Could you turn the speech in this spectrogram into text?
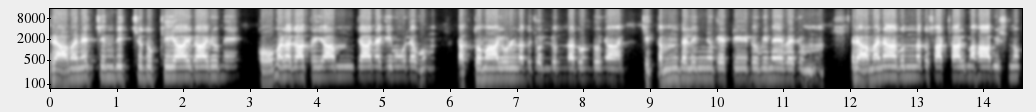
രാമനെ ചിന്തിച്ചു ദുഃഖിയായ കാരുമേ കോമളഗാത്രിയാം ജാനകി മൂലവും തത്വമായുള്ളത് ചൊല്ലുന്നതുണ്ടു ഞാൻ. ചിത്തം തെളിഞ്ഞു കേട്ടിടുവിനെ വരും. രാമനാകുന്നതു സാക്ഷാൽ മഹാവിഷ്ണു.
